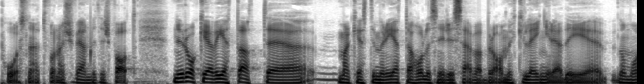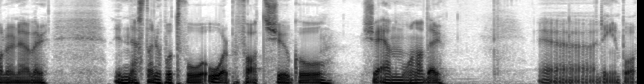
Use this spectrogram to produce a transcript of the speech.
på sådana här 225 liters fat. Nu råkar jag veta att eh, Marques de Mureta håller sin reserva bra mycket längre. Det är, de håller den över det är nästan upp på två år på fat, 20, 21 månader. Eh, ligger på.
